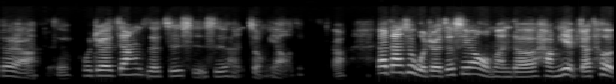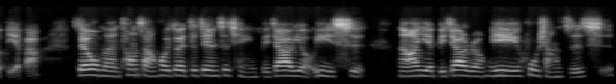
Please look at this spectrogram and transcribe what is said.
对啊，对，我觉得这样子的支持是很重要的啊。那但是我觉得这是因为我们的行业比较特别吧，所以我们通常会对这件事情比较有意识，然后也比较容易互相支持。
